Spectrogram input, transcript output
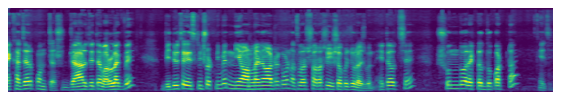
এক হাজার পঞ্চাশ, যার যেটা ভালো লাগবে ভিডিও থেকে স্ক্রিনশট নেবেন, নিয়ে অনলাইনে অর্ডার করবেন, অথবা সরাসরি শপে চলে আসবেন। এটা হচ্ছে সুন্দর একটা দোপাট্টা, এই যে।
